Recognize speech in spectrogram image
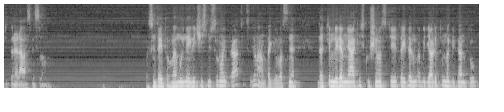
že to nedává smysl. Vlastně tady tohle je můj největší smysl mojí práce, co dělám. Tak vlastně dát těm lidem nějaké zkušenosti, tady ten, aby dělali v tomhle gigantu.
